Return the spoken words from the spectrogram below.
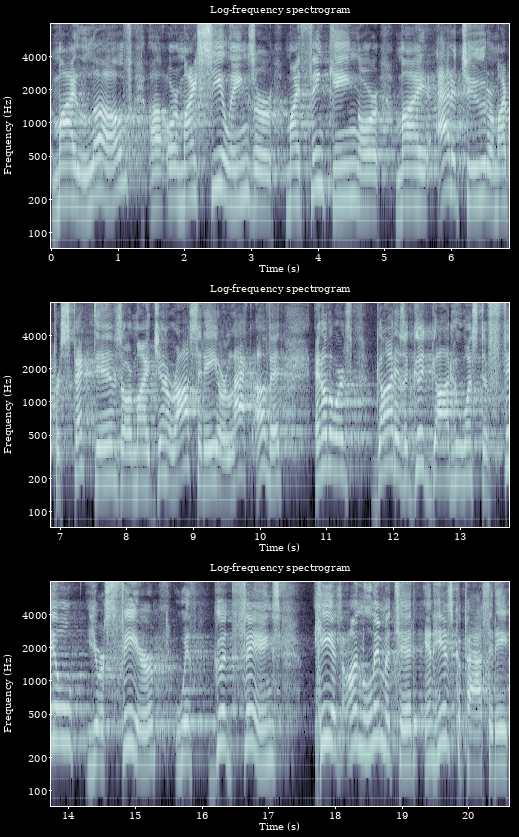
my love uh, or my ceilings or my thinking or my attitude or my perspectives or my generosity or lack of it. In other words, God is a good God who wants to fill your sphere with good things. He is unlimited in his capacity,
